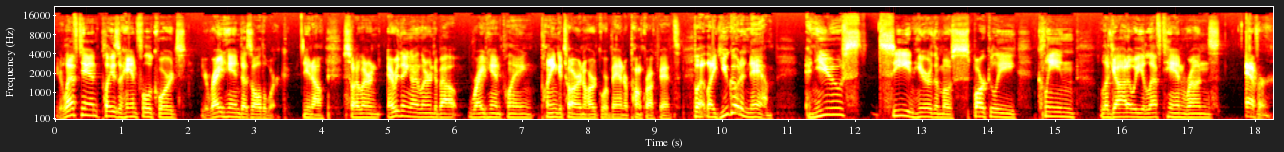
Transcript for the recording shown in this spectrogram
your left hand plays a handful of chords, your right hand does all the work. You know, so I learned everything I learned about right hand playing, playing guitar in a hardcore band or punk rock bands. But like you go to NAMM and you see and hear the most sparkly, clean, legato-y left hand runs ever,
